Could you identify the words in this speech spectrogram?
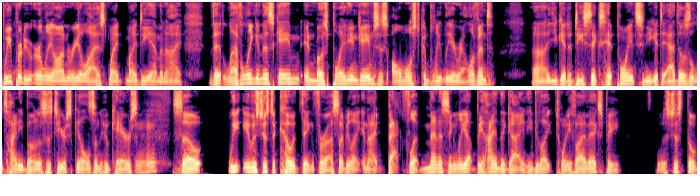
we pretty early on realized my, my DM and I that leveling in this game in most Palladium games is almost completely irrelevant. Uh, you get a d6 hit points and you get to add those little tiny bonuses to your skills, and who cares? So we it was just a code thing for us. I'd be like, and I backflip menacingly up behind the guy, and he'd be like, 25 XP. It was just the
